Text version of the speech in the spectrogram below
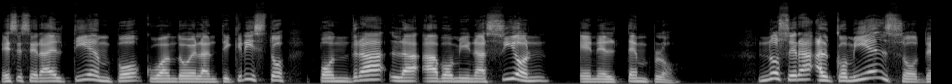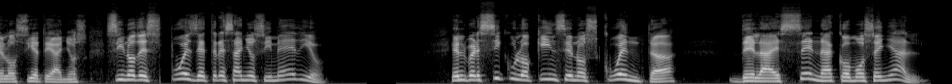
Ese será el tiempo cuando el anticristo pondrá la abominación en el templo. No será al comienzo de los siete años, sino después de tres años y medio. El versículo 15 nos cuenta de la escena como señal.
